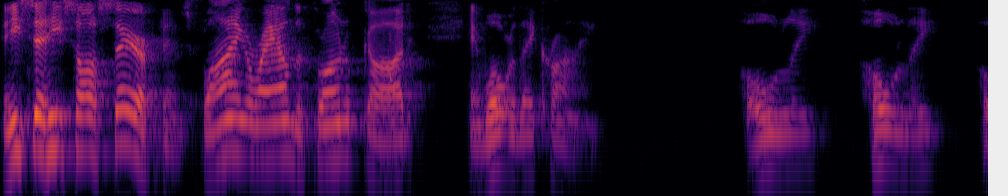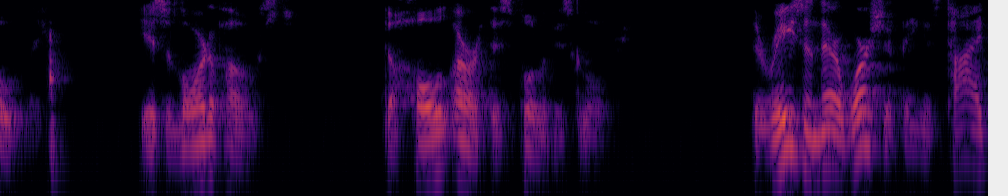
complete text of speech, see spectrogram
And he said he saw seraphims flying around the throne of God, and what were they crying? Holy, holy, holy is the Lord of hosts. The whole earth is full of his glory. The reason they're worshiping is tied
